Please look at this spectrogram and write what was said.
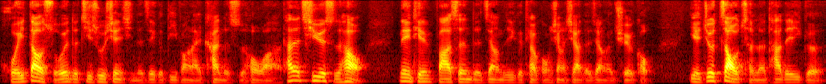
回到所谓的技术线型的这个地方来看的时候啊，它在七月十号那天发生的这样的一个跳空向下的这样的缺口。也就造成了它的一个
